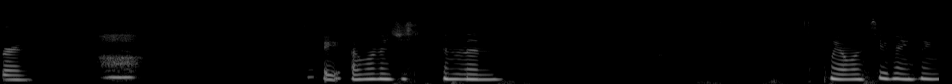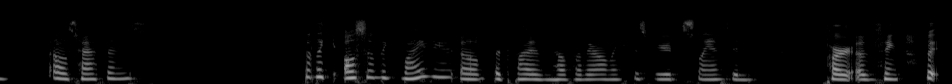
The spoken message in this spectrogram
Fern. Wait, I want to just and then. Wait, I want to see if anything else happens. But like, also like, why do oh, but the pie doesn't help how they're on like this weird slanted part of the thing. But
